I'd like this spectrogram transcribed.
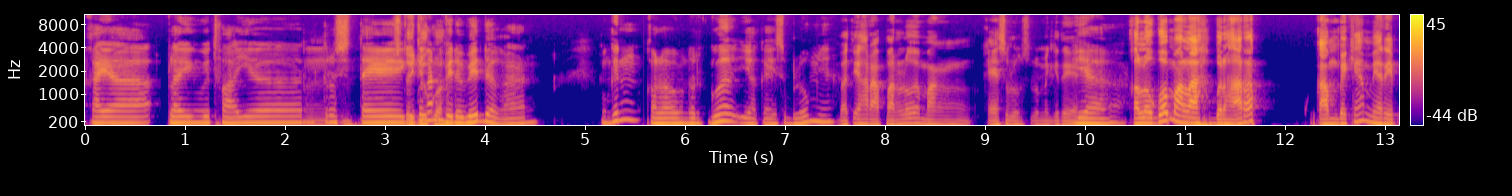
kayak Playing with Fire, Hmm, terus Stay setuju gitu kan beda-beda kan. Mungkin kalau menurut gua ya kayak sebelumnya. Berarti harapan lu emang kayak sebelum-sebelumnya gitu ya? Iya. Kalau gua malah berharap comebacknya mirip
